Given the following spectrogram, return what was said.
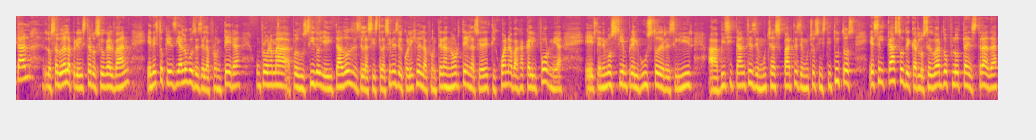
tal? Los saluda la periodista Rocío Galván en esto que es Diálogos desde la Frontera, un programa producido y editado desde las instalaciones del Colegio de la Frontera Norte en la ciudad de Tijuana, Baja California. Eh, tenemos siempre el gusto de recibir a visitantes de muchas partes, de muchos institutos. Es el caso de Carlos Eduardo Flota Estrada,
